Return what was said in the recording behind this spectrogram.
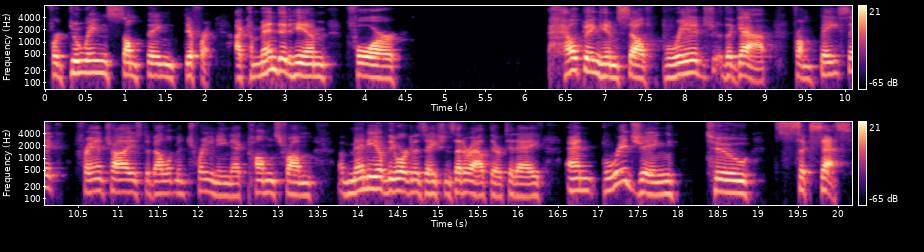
for doing something different. I commended him for helping himself bridge the gap from basic franchise development training that comes from many of the organizations that are out there today and bridging to success.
